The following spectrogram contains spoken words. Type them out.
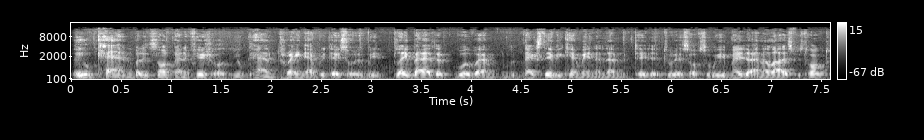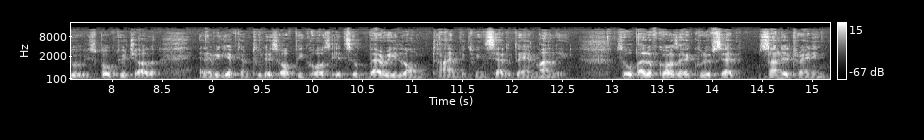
You can, but it's not beneficial. You can't train every day. So we play bad. Well, next day we came in and then take two days off. So we made an analysis. We talked to, we spoke to each other, and then we gave them two days off because it's a very long time between Saturday and Monday. So, but of course, I could have said Sunday training,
